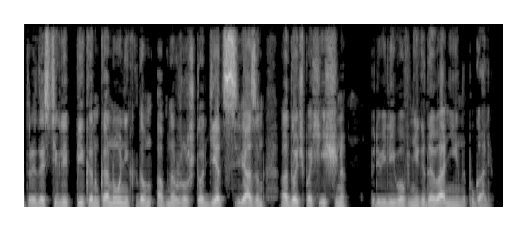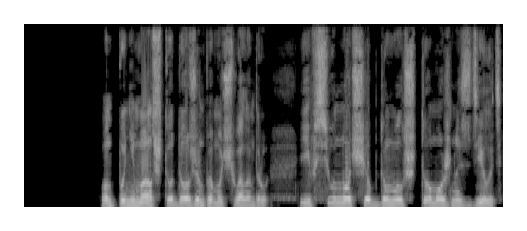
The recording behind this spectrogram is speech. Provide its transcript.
которые достигли пика накануне, когда он обнаружил, что дед связан, а дочь похищена, привели его в негодование и напугали. Он понимал, что должен помочь Валандеру, и всю ночь обдумывал, что можно сделать,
